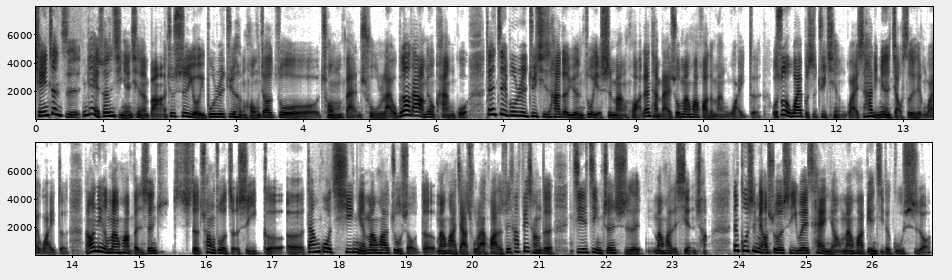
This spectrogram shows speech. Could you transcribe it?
前一阵子应该也算是几年前了吧，就是有一部日剧很红，叫做重版出来。我不知道大家有没有看过，但这部日剧其实它的原作也是漫画，但坦白说，漫画画的蛮歪的。我说的歪不是剧情很歪，是它里面的角色有点歪歪的。然后那个漫画本身的创作者是一个呃当过七年漫画助手的漫画家出来画的，所以他非常的接近真实的漫画的现场。那故事描述的是一位菜鸟漫画编辑的故事哦，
